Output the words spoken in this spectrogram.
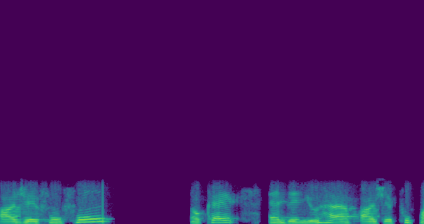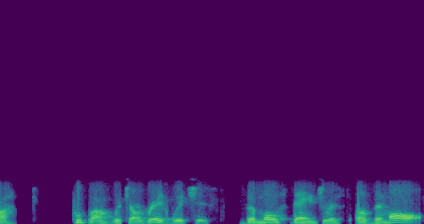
Aje Funfun, okay, and then you have Aje Pupa, Pupa, which are red witches, the most dangerous of them all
